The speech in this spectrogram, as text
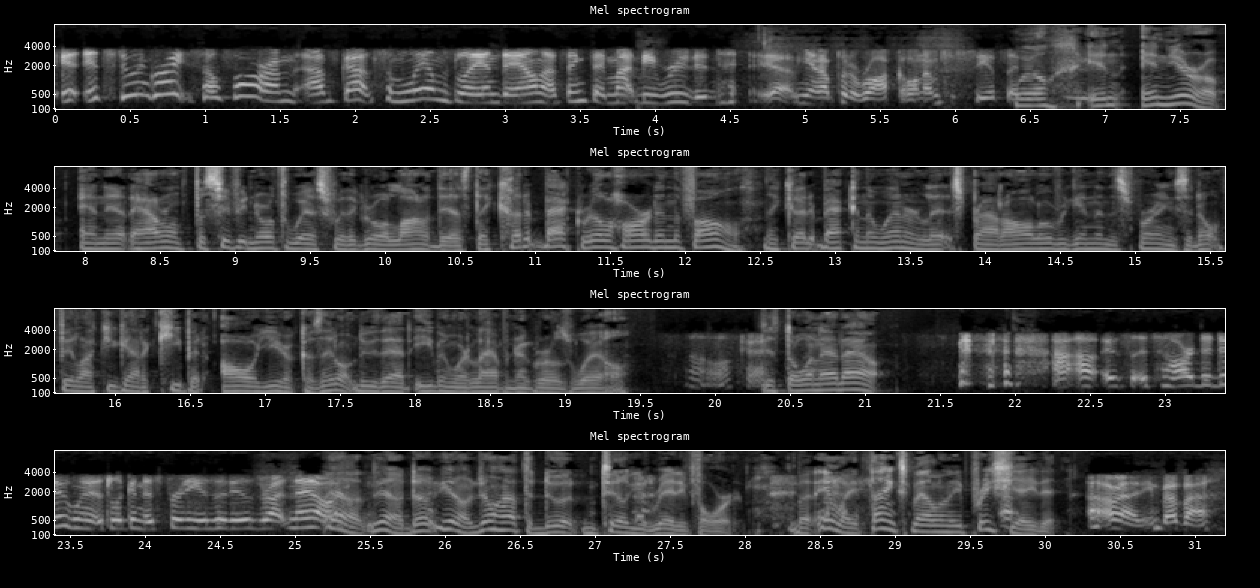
It, it's doing great so far. I'm, I've got some limbs laying down. I think they might be rooted. Uh, you know, I put a rock on them to see if they. Well, in in Europe and in, out on the Pacific Northwest, where they grow a lot of this, they cut it back real hard in the fall. They cut it back in the winter, let it sprout all over again in the spring. So don't feel like you got to keep it all year because they don't do that even where lavender grows well. Oh, okay. Just throwing that out. I, I, it's it's hard to do when it's looking as pretty as it is right now. Yeah, yeah. Don't you know? Don't have to do it until you're ready for it. But anyway, thanks, Melanie. Appreciate it. All righty. Bye bye.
